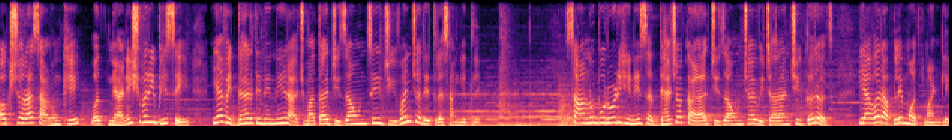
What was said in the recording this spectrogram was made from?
अक्षरा साळुंखे व ज्ञानेश्वरी भिसे या विद्यार्थिनींनी राजमाता जिजाऊंचे जीवनचरित्र सांगितले. सानू बुरुड हिने सध्याच्या काळात जिजाऊंच्या विचारांची गरज यावर आपले मत मांडले.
